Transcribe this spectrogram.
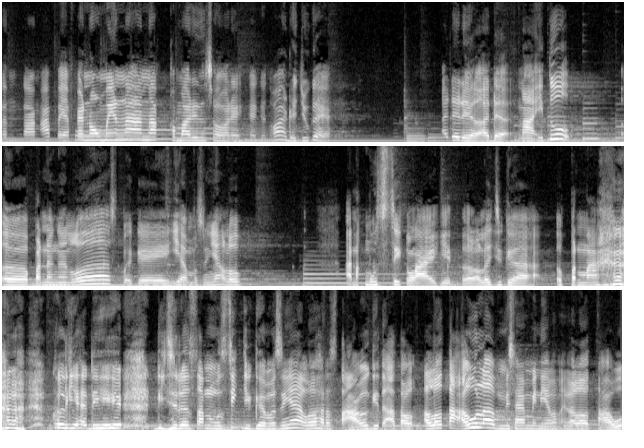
tentang apa ya fenomena anak kemarin sore kayak gitu. Oh ada juga ya? Ada deh ada. Nah itu uh, pandangan lo sebagai ya maksudnya lo anak musik lah gitu. Lo juga uh, pernah kuliah di di jurusan musik juga maksudnya lo harus tahu gitu atau lo tahu lah misalnya minimal lo tahu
